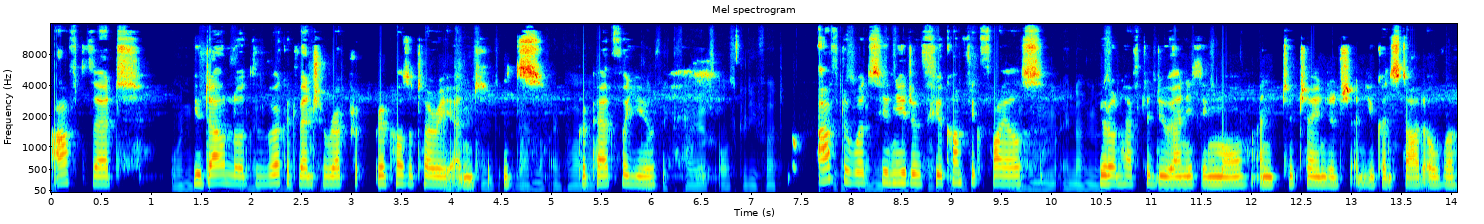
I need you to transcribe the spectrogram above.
After that, you download the Work Adventure rep repository and it's prepared for you. Afterwards, you need a few config files. You don't have to do anything more and to change it and you can start over.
